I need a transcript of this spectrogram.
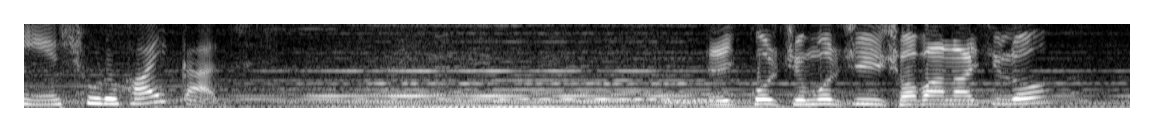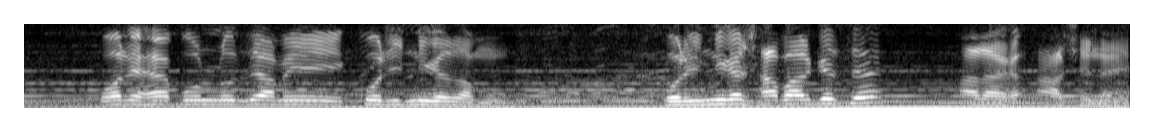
নিয়ে শুরু হয় কাজ। এই কলসি মলসি সব আনাইছিল। পরে হ্যাঁ বলল যে আমি করির নিকে যাব। করির নিকে সাবার গেছে আর আসে নাই।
